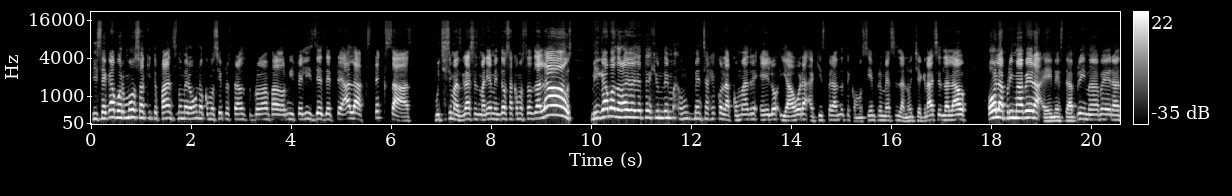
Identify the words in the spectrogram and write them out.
dice: Gabo Hermoso, aquí tu fans número uno, como siempre, esperando tu programa para dormir feliz desde Tealax, Texas. Muchísimas gracias, María Mendoza. ¿Cómo estás, Lalaos? Mi Gabo adorado, ya te dejé un, un, mensaje con la comadre Elo y ahora aquí esperándote como siempre me haces la noche. Gracias, Lalao. Hola, primavera. En esta primavera.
